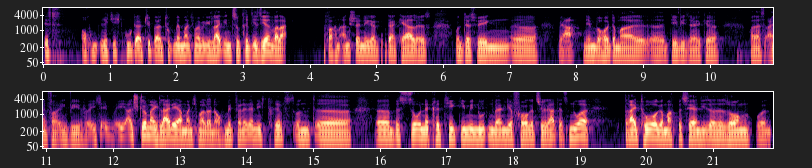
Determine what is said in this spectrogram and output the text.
ist auch ein richtig guter Typ. Er tut mir manchmal wirklich leid, ihn zu kritisieren, weil er einfach ein anständiger, guter Kerl ist. Und deswegen äh, ja, nehmen wir heute mal äh, Devi Selke, weil das einfach irgendwie. Ich, ich, als Stürmer, ich leide ja manchmal dann auch mit, wenn du den nicht triffst und äh, äh, bist so in der Kritik, die Minuten werden dir vorgezählt. Er hat jetzt nur drei Tore gemacht bisher in dieser Saison und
